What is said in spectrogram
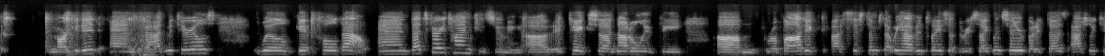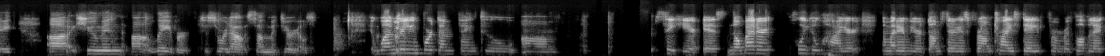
marketed and the bad materials will get pulled out. And that's very time consuming. Uh, it takes uh, not only the um, robotic uh, systems that we have in place at the recycling center, but it does actually take uh, human uh, labor to sort out some materials. One really important thing to um, see here is no matter who you hire, no matter if your dumpster is from Tri-State, from Republic,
